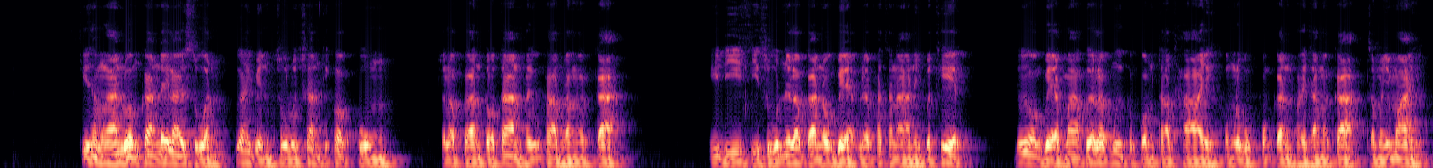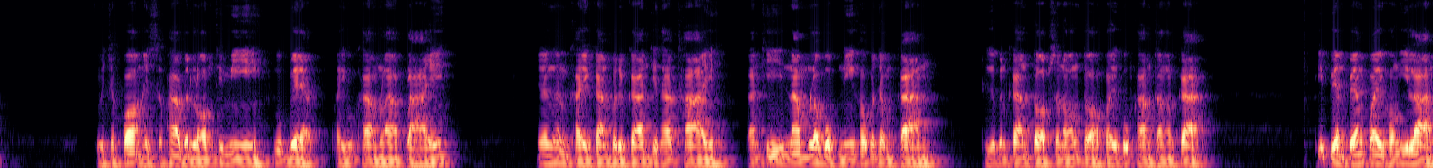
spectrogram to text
ๆ ที่ทำงานร่วมกันได้หลายส่วน เพื่อให้เป็นโซลูชันที่ครอบคลุมสำหรับการต่อต้านภัยคุกคามทางอากาศ AD 40 ได้รับการออกแบบและพัฒนาในประเทศ โดยออกแบบมาเพื่อรับมือกับความท้าทายของระบบป้องกันภัยทางอากาศสมัยใหม่ โดยเฉพาะในสภาพแวดล้อมที่มีรูปแบบภัยคุกคามหลากหลาย และเงื่อนไขการบริการที่ท้าทาย การที่นำระบบนี้เข้าประจำการ ถือเป็นการตอบสนองต่อภัยคุกคามทางอากาศ ที่เปลี่ยนแปลงไปของอิหร่าน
